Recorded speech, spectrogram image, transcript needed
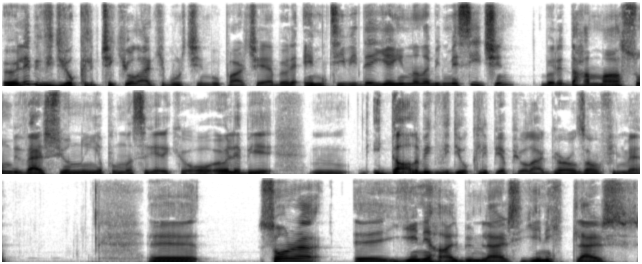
öyle bir video klip çekiyorlar ki Burçin bu parçaya böyle MTV'de yayınlanabilmesi için böyle daha masum bir versiyonunun yapılması gerekiyor. O öyle bir ım, iddialı bir video klip yapıyorlar Girls on filme. Ee, sonra e, yeni albümler, yeni hitler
